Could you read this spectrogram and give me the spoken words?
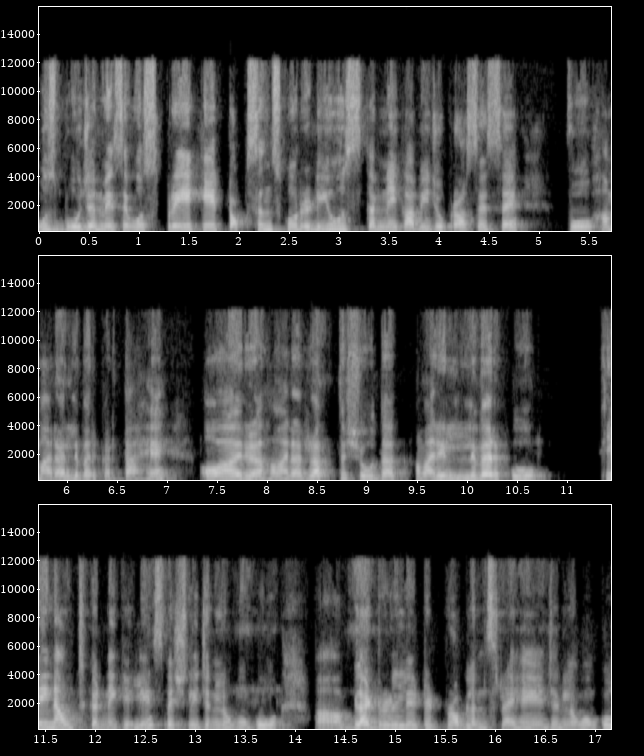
उस भोजन में से वो स्प्रे के टॉक्सिन्स को रिड्यूस करने का भी जो प्रोसेस है, वो हमारा लिवर करता है। और हमारा रक्त शोधक हमारे लिवर को क्लीन आउट करने के लिए, स्पेशली जिन लोगों को ब्लड रिलेटेड प्रॉब्लम्स रहे जिन लोगों को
